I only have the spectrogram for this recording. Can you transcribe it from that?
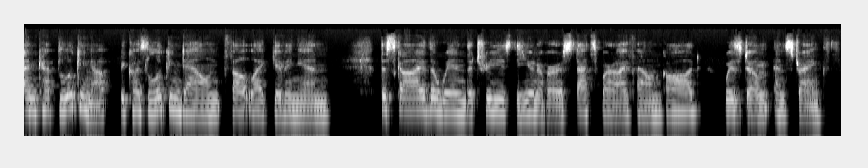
and kept looking up because looking down felt like giving in. The sky, the wind, the trees, the universe, that's where I found God, wisdom, and strength.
